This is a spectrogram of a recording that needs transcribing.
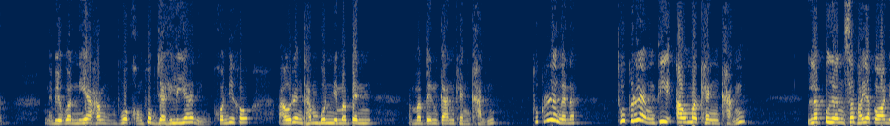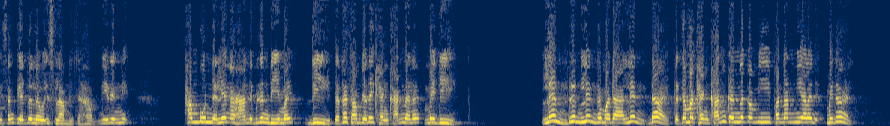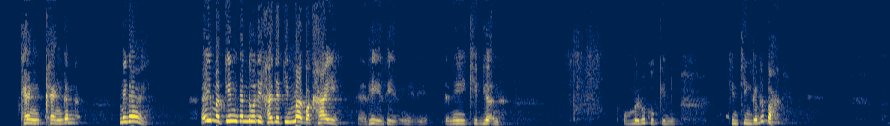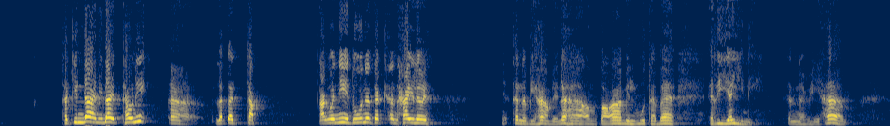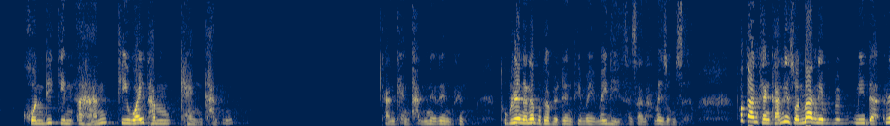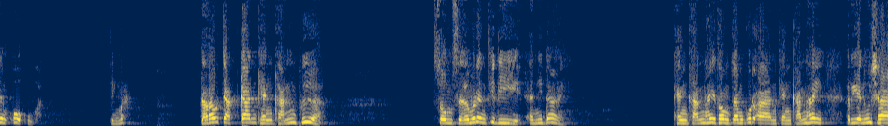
นบีบอกว่าเนี่ยทำพวกของพวกยาฮิลียานี่คนที่เขาเอาเรื่องทำบุญนี่มาเป็นมาเป็นการแข่งขัน ทุกเรื่องอะนะ ทุกเรื่องที่เอามาแข่งขัน และเปลืองทรัพยากรนี่สังเกตได้เลยว่าอิสลามนี่จะห้ามนี่เรื่องนี้ทำบุญเนี่ยเลี้ยงอาหารเนี่ยเป็นเรื่องดีไหมดี แต่ถ้าทำจะได้แข่งขันนะนะไม่ดี เล่นเรื่องเล่นธรรมดาเล่นได้ แต่จะมาแข่งขันกัน แล้วก็มีพนันมีอะไรเนี่ย ไม่ได้ แข่งแข่งกันนะไม่ได้ เอ้ยมากินกันดูดิใครจะกินมากกว่าใครที่ที่นี่ที่แต่นี่คลิปเยอะนะ ผมไม่รู้เขากิน กินจริงกันหรือเปล่านี่ถ้ากินได้นี่ได้ เท่านี้ อ่า แล้วก็จับตังวันนี้ดูเนี่ยจะให้เลยเนี่ยท่านนบีห้ามเลยนะฮะอัมตอามิลมุตบะริยัยนีท่านนบีห้าม คนที่กินอาหารที่ไว้ทำแข่งขัน การแข่งขันในเรื่องเรื่อง ทุกเรื่องนั้นมันก็เป็นเรื่องที่ไม่ไม่ดีศาสนาไม่ส่งเสริม เพราะการแข่งขันนี่ส่วนมากนี่มีแต่เรื่องโอ้อวด จริงไหมแต่เราจัดการแข่งขันเพื่อ ส่งเสริมเรื่องที่ดี อันนี้ได้ แข่งขันให้ท่องจำกุรอาน แข่งขันให้เรียนวิชา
